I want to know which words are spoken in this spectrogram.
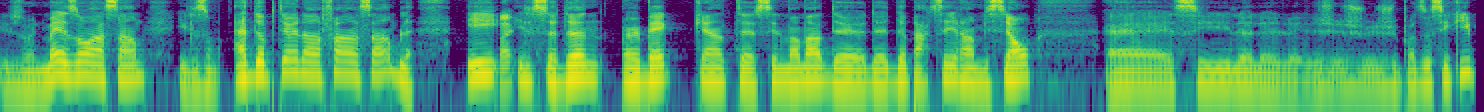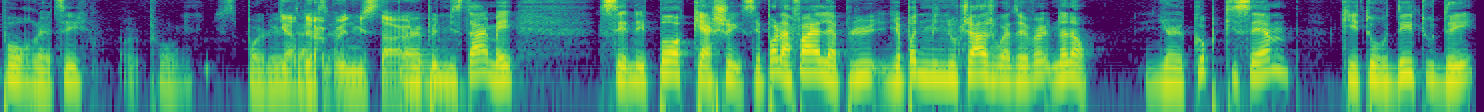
ils ont une maison ensemble, ils ont adopté un enfant ensemble et Ouais. ils se donnent un bec quand euh, c'est le moment de, de- de partir en mission. Euh, c'est le, le- le- je, je vais pas dire c'est qui pour, euh, pour spoiler. Garder un peu de mystère. un peu de mystère, mais ce n'est pas caché. C'est pas l'affaire la plus. Il n'y a pas de minouchage, whatever. Non, non. Il y a un couple qui s'aime, qui est au day-to-day,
